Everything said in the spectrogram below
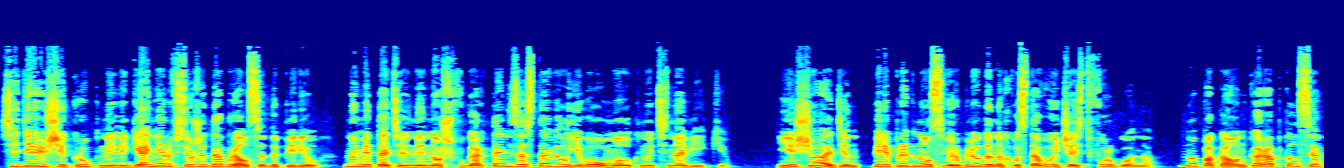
Сидеющий крупный легионер все же добрался до перил, но метательный нож в гортань заставил его умолкнуть навеки. Еще один перепрыгнул с верблюда на хвостовую часть фургона. Но пока он карабкался,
